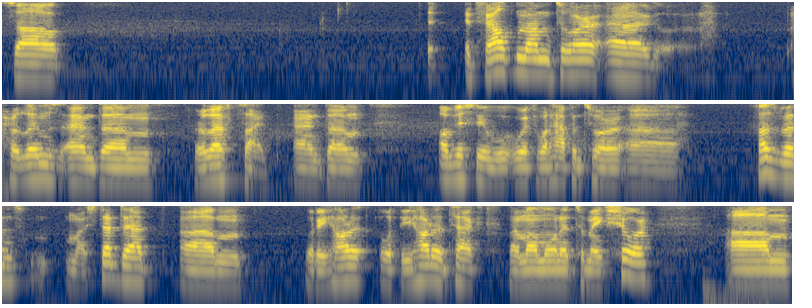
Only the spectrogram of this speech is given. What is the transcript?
so it, it felt numb to her, uh, her limbs and um, her left side, and um, obviously w- with what happened to her uh, husband, my stepdad, um, with a heart with the heart attack, my mom wanted to make sure um,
